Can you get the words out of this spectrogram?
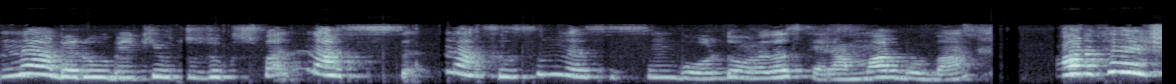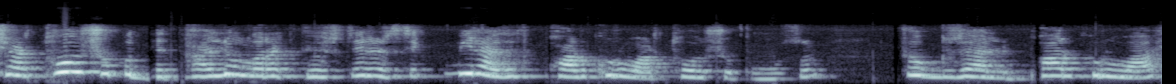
Ne haber UBK 39 fan? Nasılsın? Nasılsın? Nasılsın? Bu arada ona da selamlar buradan. Arkadaşlar Toy Shop'u detaylı olarak gösterirsek bir adet parkur var Toy Shop'umuzun. Çok güzel bir parkur var.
